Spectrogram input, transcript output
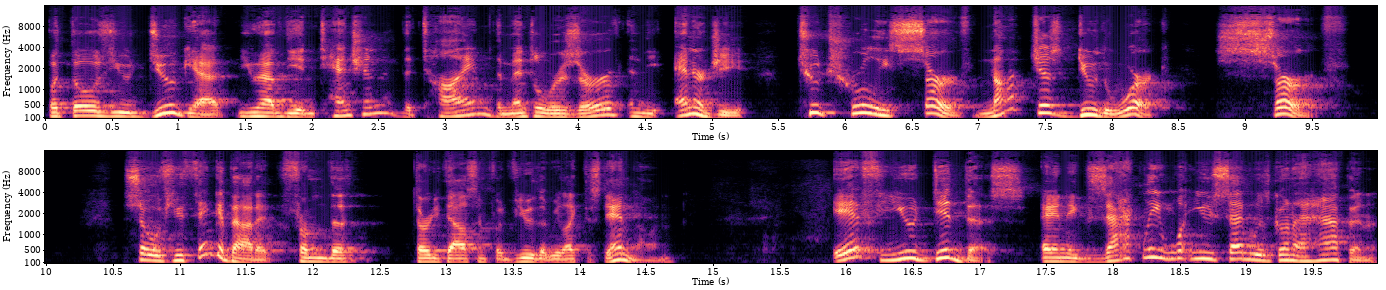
but those you do get, you have the intention, the time, the mental reserve, and the energy to truly serve, not just do the work, serve. So if you think about it from the 30,000 foot view that we like to stand on, if you did this and exactly what you said was going to happen,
